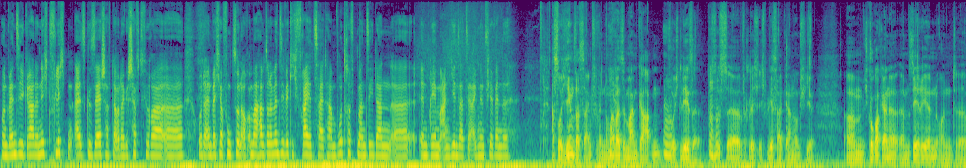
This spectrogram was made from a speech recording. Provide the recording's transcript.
Und wenn Sie gerade nicht Pflichten als Gesellschafter oder Geschäftsführer äh, oder in welcher Funktion auch immer haben, sondern wenn Sie wirklich freie Zeit haben, wo trifft man Sie dann äh, in Bremen an, jenseits der eigenen vier Wände? Achso, jenseits der eigenen vier Wände. Normalerweise ja. in meinem Garten, mhm. wo ich lese. Das mhm. ist äh, wirklich, ich lese halt gerne und viel. Ähm, ich gucke auch gerne ähm, Serien und äh,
